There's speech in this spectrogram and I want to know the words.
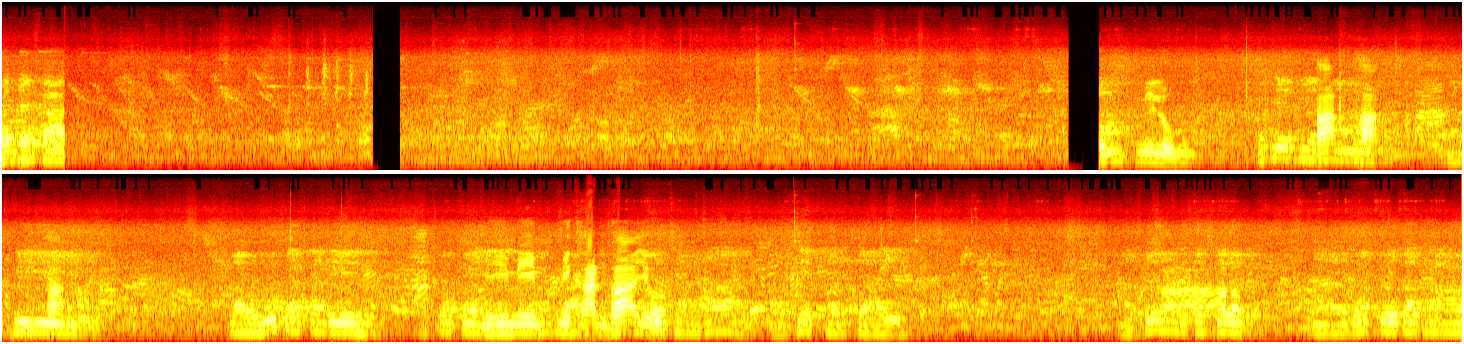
บรรยากาศหลุมมีหลุม ประเทศเมียนพระมาพระ ที่พระเรารู้จักกันดีก็ไปมีมีมีขันพระอยู่ บูชาได้ประ เทศทันใจต้นกำเกิดวัดโบวตาทาว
